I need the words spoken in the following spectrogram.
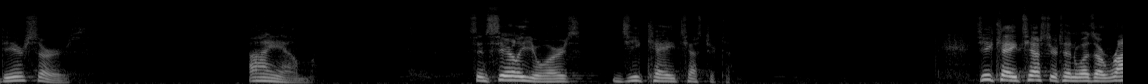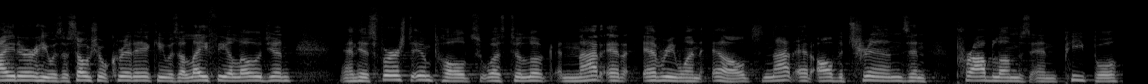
Dear Sirs, I am sincerely yours, G.K. Chesterton. G.K. Chesterton was a writer, he was a social critic, he was a lay theologian, and his first impulse was to look not at everyone else, not at all the trends and problems and people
